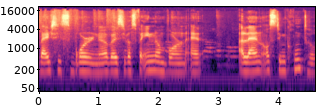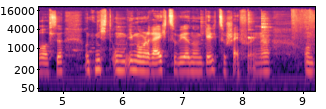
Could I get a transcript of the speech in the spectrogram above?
weil sie es wollen, ja, weil sie was verändern wollen, ein, allein aus dem Grund heraus ja, und nicht um irgendwann mal reich zu werden und Geld zu scheffeln. Ja. Und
